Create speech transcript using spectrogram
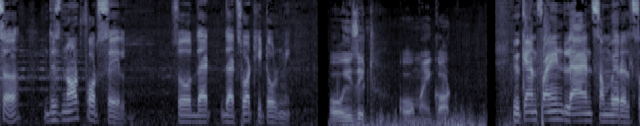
Sir this not for sale so that that's what he told me oh is it oh my God. You can find land somewhere else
